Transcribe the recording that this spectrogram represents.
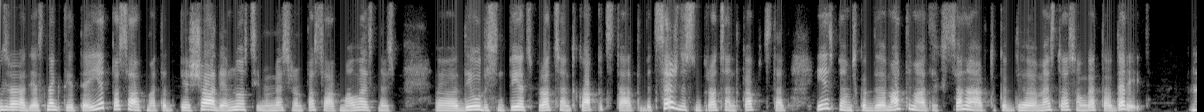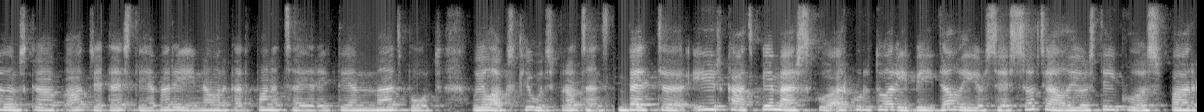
uzrādījās negatīvi, tie iet pasākumā, tad pie šādiem nosacījumiem mēs varam pasākumā laist nevis 25% kapacitāti, bet 60% kapacitāti. Iespējams, ka matemātiski sanāktu, kad mēs to esam gatavi darīt. Protams, ka ātrie testi jau arī nav nekāda panacēja, arī tiem mēdz būt lielāks kļūdas procents. Bet uh, ir kāds piemērs, ko, ar kuru tu arī biji dalījusies sociālajos tīklos par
